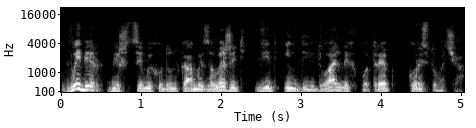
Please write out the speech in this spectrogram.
вибір між цими ходунками залежить від індивідуальних потреб користувача.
